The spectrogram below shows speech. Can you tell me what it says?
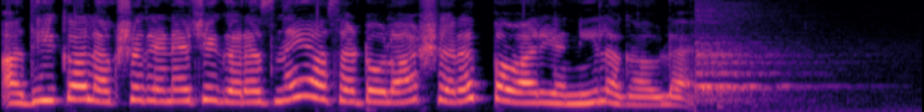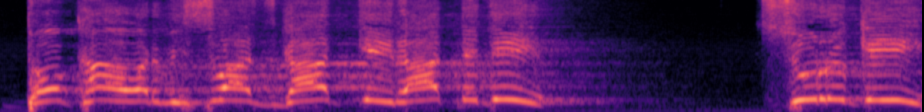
अधिक लक्ष देण्याची गरज नाही असा टोला शरद पवार यांनी लगावलाय. धोखा और विश्वासघात की राजनीति? शुरू की?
